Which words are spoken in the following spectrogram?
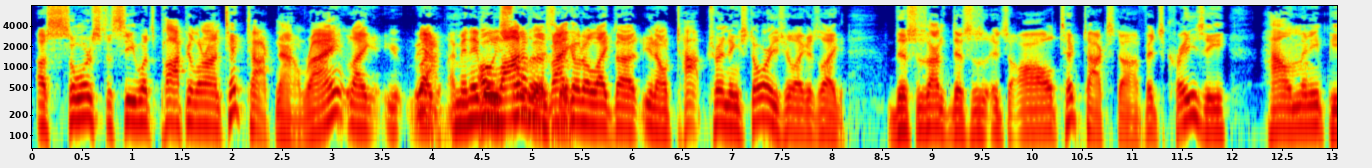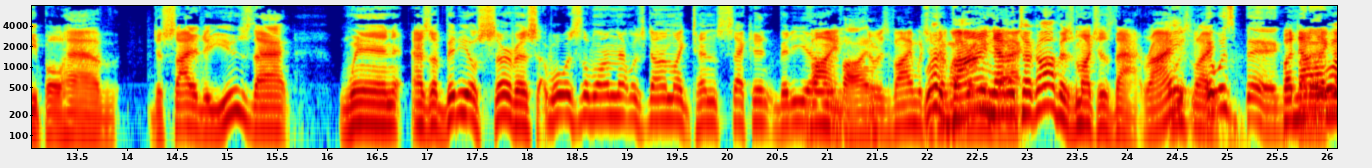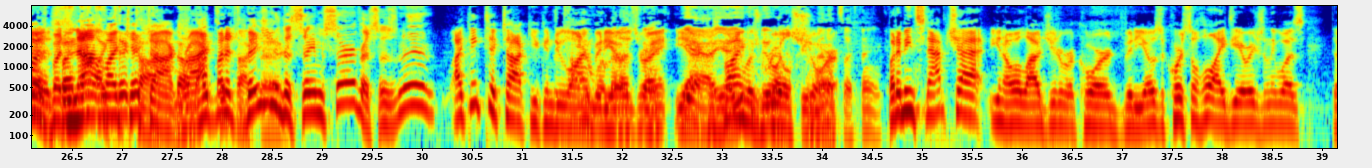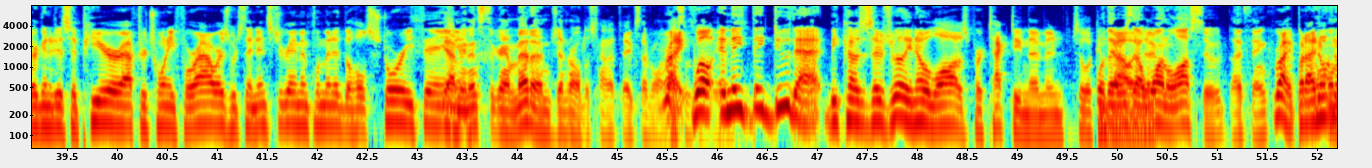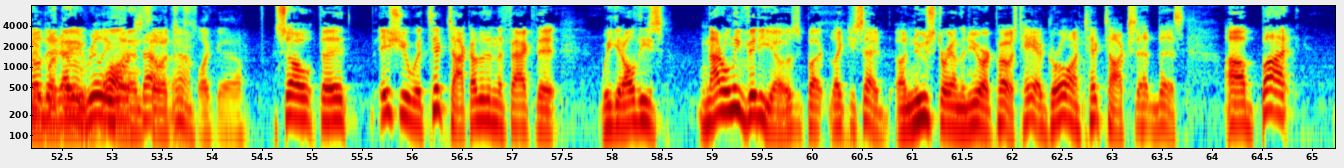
a source to see what's popular on TikTok now, right? Like, you, Yeah, like I mean, they've a lot of it If I go to like the you know top trending stories, you're like, it's like this is on this is it's all TikTok stuff. It's crazy how many people have decided to use that when, as a video service, what was the one that was done like 10 second video? Vine. There was Vine, which is What, Vine never back- took off as much as that, right? It was- Like- it was big, But not It like was, this. but, But not, not like like TikTok, TikTok. No, right? not but it's basically big. the same service, isn't it? I think TikTok you can do The longer time videos, think. right? Yeah, because yeah, Vine was can do, like, real short. minutes, I think. But I mean, Snapchat, you know, allowed you to record videos. Of course, the whole idea originally was they're going to disappear after 24 hours, which then Instagram implemented the whole story thing. Yeah, I mean, Instagram Meta in general just kind of takes everyone Right. else's Well, and they, they do that because there's really no laws protecting them in Silicon Valley. well, there was that They're- one lawsuit, I think. Right, but I don't Only- know that it ever really won, works and so out. it's just like, yeah. So the issue with TikTok, other than the fact that we get all these not only videos, but like you said, a news story on the New York Post. Hey, a girl on TikTok said this. Uh, but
